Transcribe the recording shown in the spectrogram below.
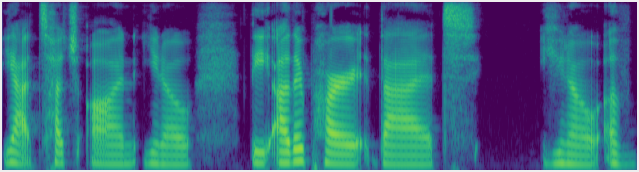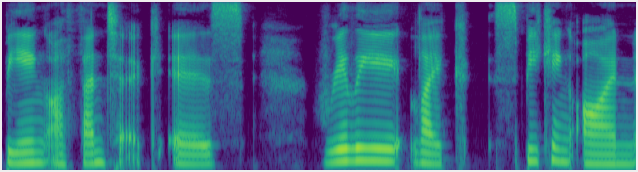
yeah, touch on, you know, the other part that, you know, of being authentic is really like speaking on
